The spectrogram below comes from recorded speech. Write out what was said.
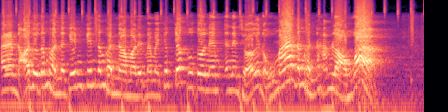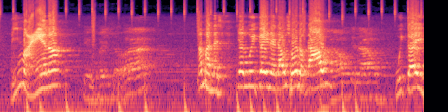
Anh em đổi tôi tấm hình này kiếm kiếm tấm hình nào mà mày mày chất chất của tôi anh em anh em sửa cái đủ má tấm hình nó hãm lồn quá à. đĩ mẹ nó. Tấm hình này trên wiki này đâu sửa được đâu. Đâu, wiki.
